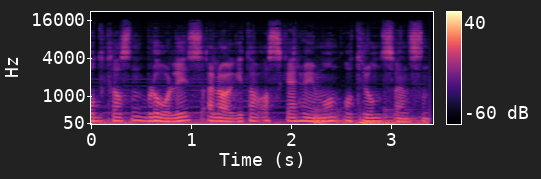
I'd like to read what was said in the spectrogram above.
Podkasten Blålys er laget av Asgeir Høymoen og Trond Svendsen.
